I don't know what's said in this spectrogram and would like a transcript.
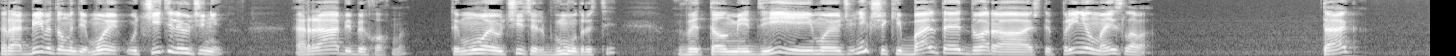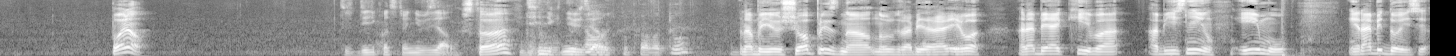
Раби Беталмади, мой учитель и ученик. Раби Бехохма, ты мой учитель в мудрости. Веталмиди, мой ученик, шикибальта двора, что ты принял мои слова. Так? Понял? То есть денег он с него не взял. Что? Денег не взял. Признал эту правоту. Раби Йошуа признал, ну, Раби, его Раби Акива объяснил и ему, и Раби Дойсе,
